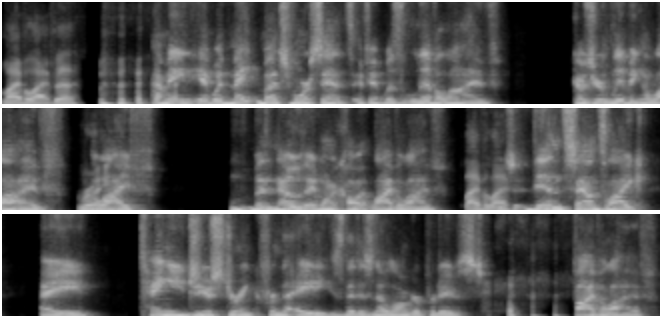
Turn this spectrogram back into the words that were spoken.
live alive. uh. I mean, it would make much more sense if it was Live Alive because you're living alive, Right. life. But no, they want to call it Live Alive, live alive. which then sounds like a tangy juice drink from the 80s that is no longer produced. Five Alive.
